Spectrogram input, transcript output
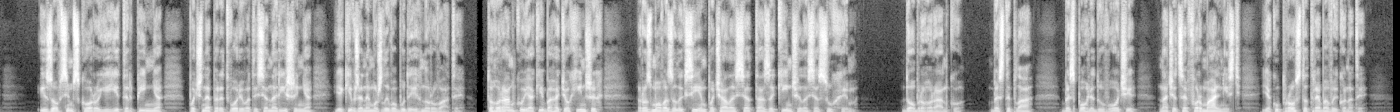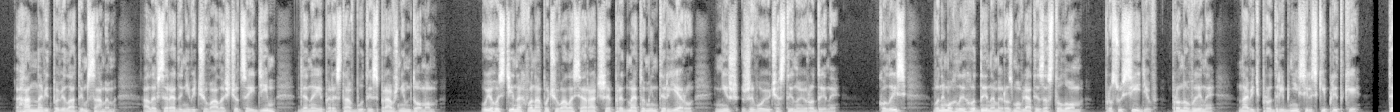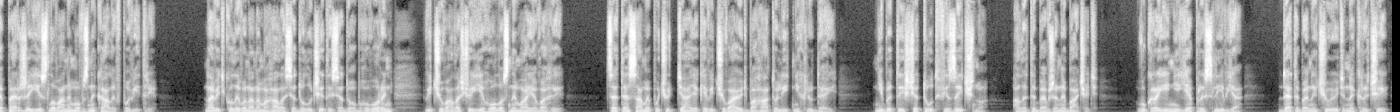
І зовсім скоро її терпіння почне перетворюватися на рішення, які вже неможливо буде ігнорувати. Того ранку, як і багатьох інших, розмова з Олексієм почалася та закінчилася сухим. Доброго ранку, без тепла, без погляду в очі, наче це формальність, яку просто треба виконати. Ганна відповіла тим самим, але всередині відчувала, що цей дім для неї перестав бути справжнім домом. У його стінах вона почувалася радше предметом інтер'єру, ніж живою частиною родини. Колись вони могли годинами розмовляти за столом, про сусідів, про новини, навіть про дрібні сільські плітки. Тепер же її слова немов зникали в повітрі. Навіть коли вона намагалася долучитися до обговорень, відчувала, що її голос не має ваги. Це те саме почуття, яке відчувають багато літніх людей. Ніби ти ще тут фізично, але тебе вже не бачать. В Україні є прислів'я де тебе не чують, не кричи.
